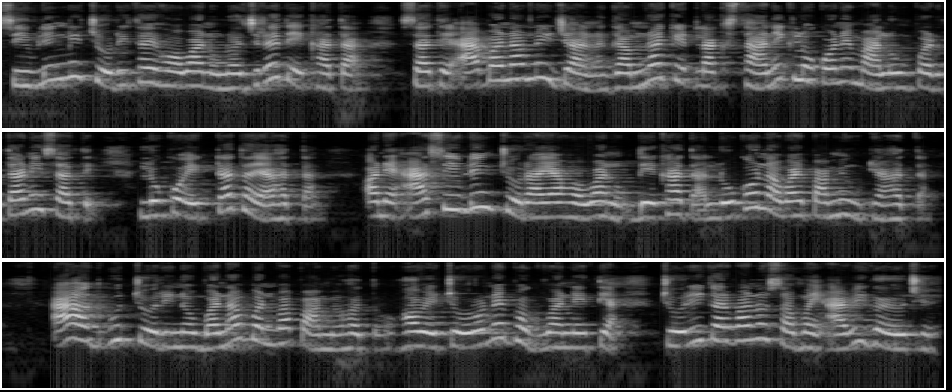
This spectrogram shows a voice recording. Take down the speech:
શિવલિંગની ચોરી થઈ હોવાનું નજરે દેખાતા સાથે આ બનાવની જાણ ગામના કેટલાક સ્થાનિક લોકોને માલુમ પડતાની સાથે લોકો એકઠા થયા હતા અને આ શિવલિંગ ચોરાયા હોવાનું દેખાતા લોકો નવાઈ પામી ઉઠ્યા હતા. આ અદ્ભુત ચોરીનો બનાવ બનવા પામ્યો હતો. હવે ચોરોને ભગવાનને ત્યાં ચોરી કરવાનો સમય આવી ગયો છે.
